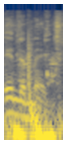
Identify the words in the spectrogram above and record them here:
In the mix.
